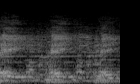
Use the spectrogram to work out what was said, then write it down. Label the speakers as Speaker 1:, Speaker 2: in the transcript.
Speaker 1: hey, hey, hey,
